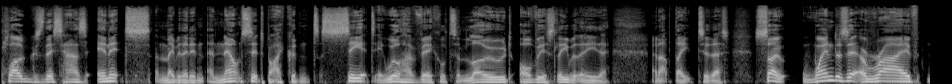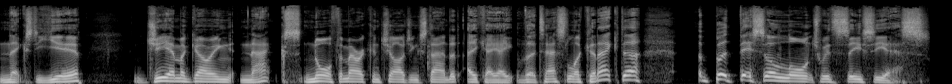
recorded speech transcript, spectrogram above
plugs this has in it. Maybe they didn't announce it, but I couldn't see it. It will have vehicle to load, obviously, but they need a, an update to this. So when does it arrive next year? GM are going NACS, North American Charging Standard, aka the Tesla connector, but this will launch with CCS,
